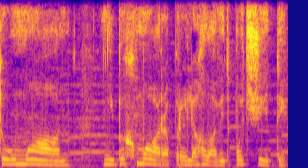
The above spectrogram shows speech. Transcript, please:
Туман, ніби хмара прилягла відпочити.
